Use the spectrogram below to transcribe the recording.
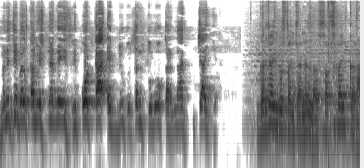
म्युनिसिपल कमिश्नर ने इस रिपोर्ट का एग्जीक्यूशन शुरू करना चाहिए। गरजा हिंदुस्तान चॅनलला सबस्क्राईब करा।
